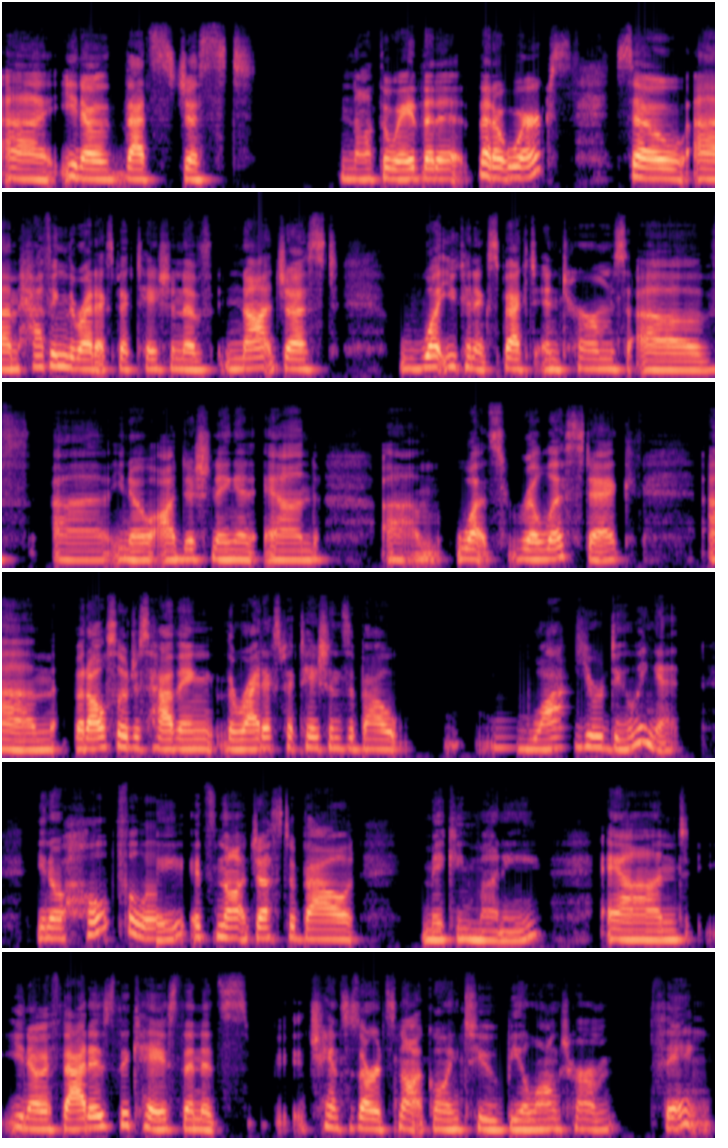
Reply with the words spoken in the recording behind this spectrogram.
uh, you know, that's just not the way that it that it works. So um, having the right expectation of not just what you can expect in terms of uh, you know auditioning and, and um, what's realistic um, but also just having the right expectations about why you're doing it. You know, hopefully it's not just about making money. And, you know, if that is the case, then it's chances are it's not going to be a long term thing.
